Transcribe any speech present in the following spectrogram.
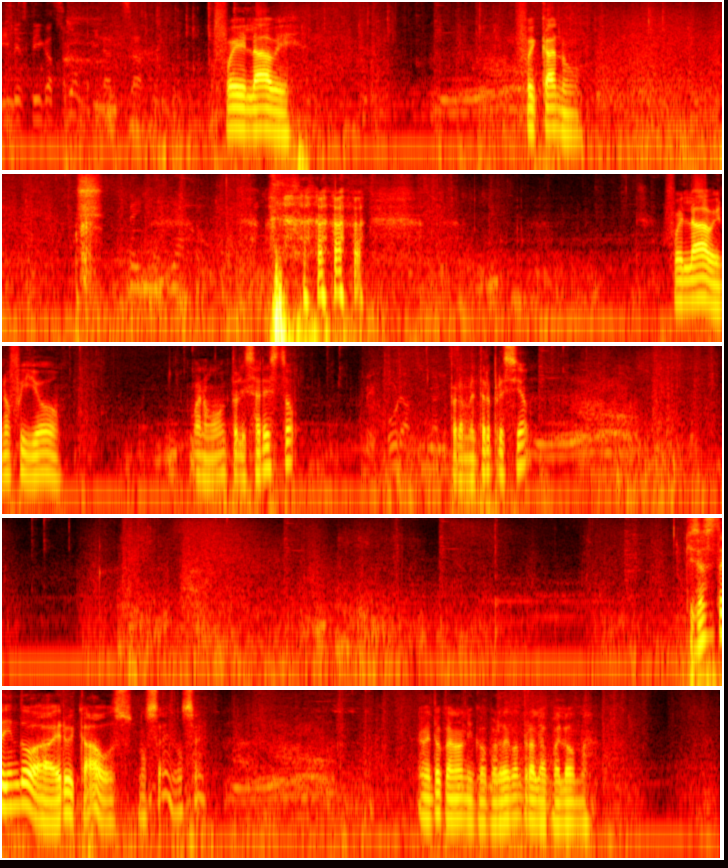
Investigación finalizada. Fue el ave. Fue Cano. Fue el ave, no fui yo. Bueno, vamos a actualizar esto para meter presión. Quizás está yendo a Héroe Caos. No sé, no sé. Evento canónico, perder contra la paloma.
